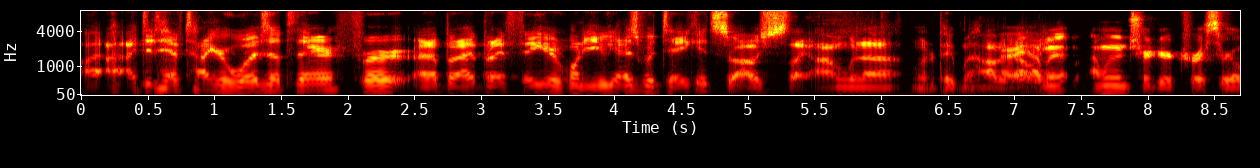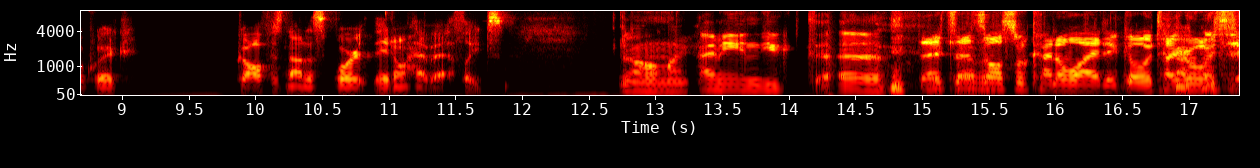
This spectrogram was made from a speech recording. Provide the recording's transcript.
I, I did have Tiger Woods up there for, uh, but I but I figured one of you guys would take it, so I was just like, I'm gonna I'm gonna pick my hobby. Right, I'm gonna I'm gonna trigger Chris real quick. Golf is not a sport; they don't have athletes. Oh my! I mean, you. Uh, that's that's also kind of why I didn't go with Tiger Woods.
